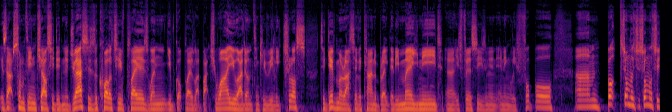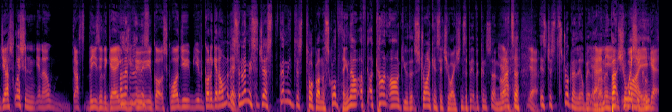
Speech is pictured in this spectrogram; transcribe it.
Is that something Chelsea didn't address? Is the quality of players when you've got players like Batshuayi, who I don't think he really trusts? to give Morata the kind of break that he may need uh, his first season in, in English football. Um, but someone someone suggests, listen, you know, that's these are the games. Well, me- you, have got a squad. You you've got to get on with Listen, it. Listen, let me suggest. Let me just talk about the squad thing. Now, I've, I can't argue that striking situations a bit of a concern. Yeah, Morata yeah. is just struggling a little bit Yeah, at the moment. wish he Batshuayi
